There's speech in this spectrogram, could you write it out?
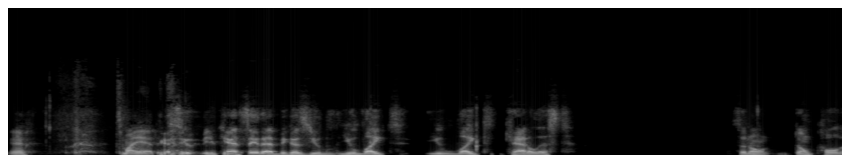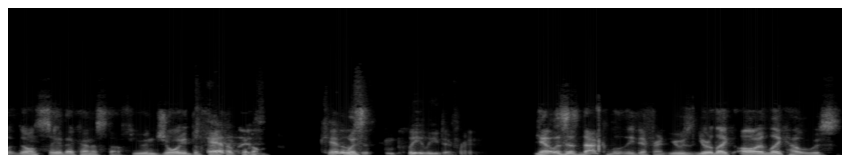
yeah, it's my attitude. Because you you can't say that because you you liked you liked Catalyst. So don't don't pull it. Don't say that kind of stuff. You enjoyed the fact that Catalyst, Catalyst was- is completely different. Yeah, this is not completely different. You you're like, oh, I like how it was.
